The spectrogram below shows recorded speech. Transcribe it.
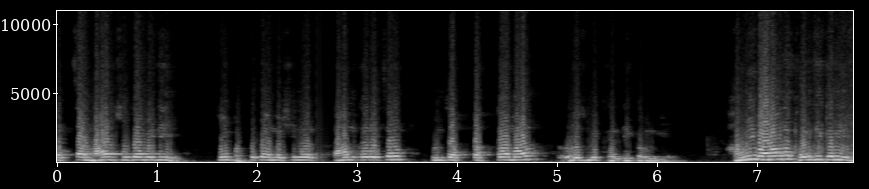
कच्चा माल सुद्धा मी देईल तुम्ही फक्त त्या मशीनवर काम करायचं तुमचा पक्का माल रोज मी खरेदी करून घेईन. हमी भावानं खरेदी करील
